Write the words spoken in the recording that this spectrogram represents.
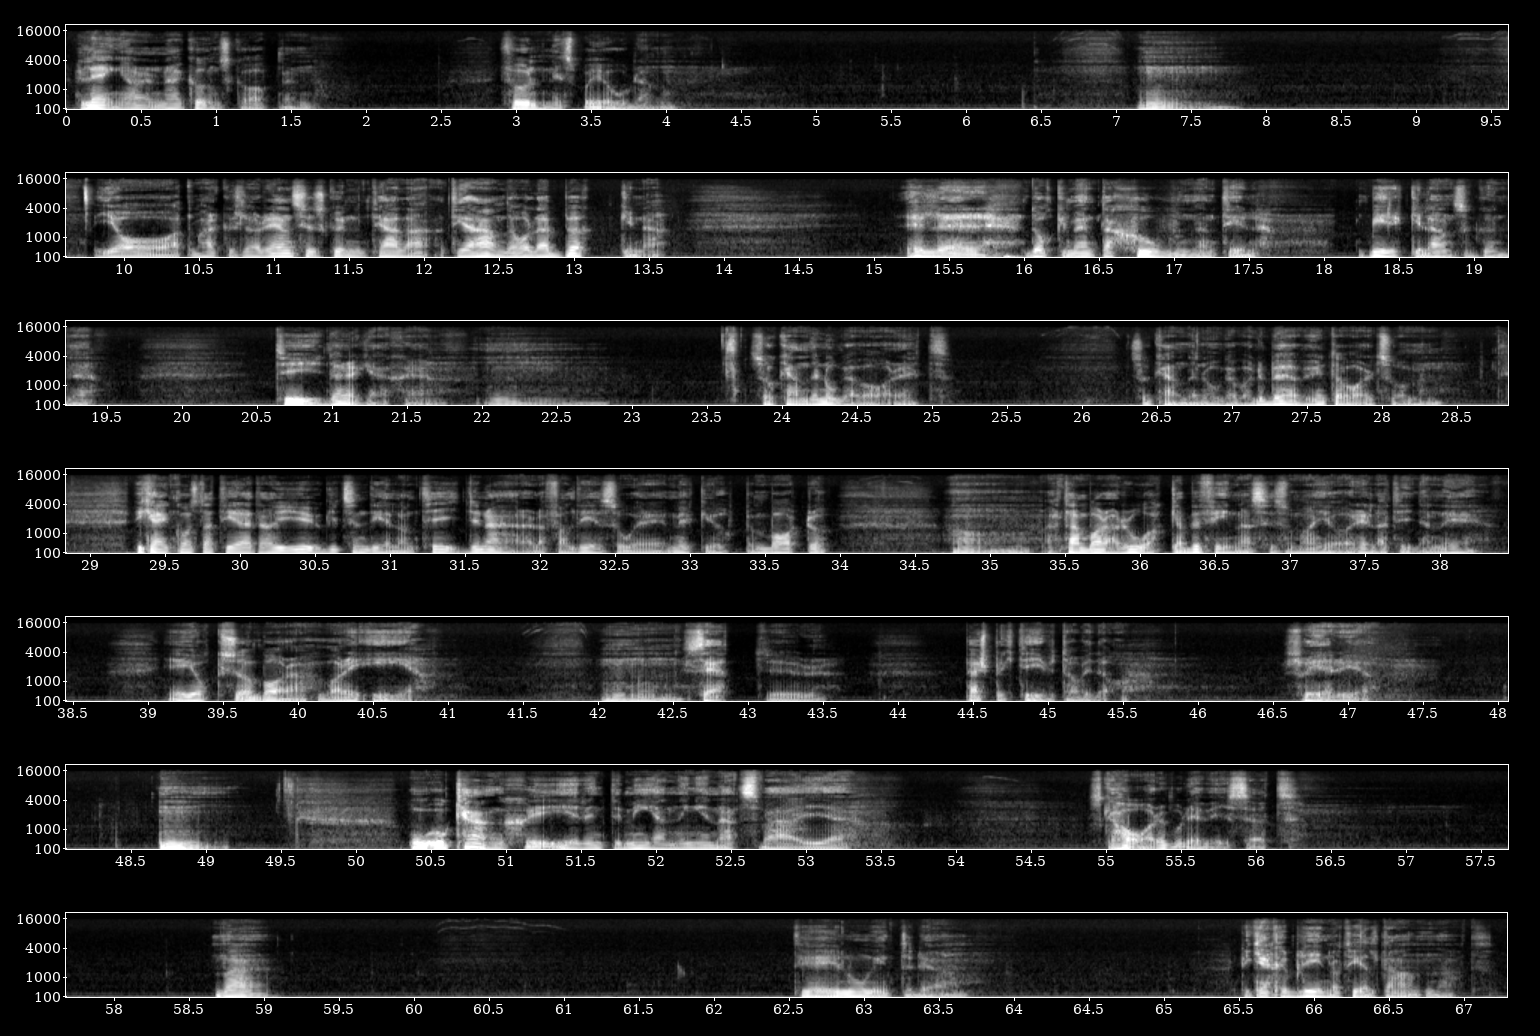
Hur länge har den här kunskapen funnits på jorden? Mm. Ja, att Marcus Laurentius kunde tillhandahålla böckerna eller dokumentationen till Birkeland som kunde tyda det kanske. Mm. Så kan det nog ha varit. Så kan det nog ha varit. Det behöver ju inte ha varit så, men vi kan ju konstatera att det har ljugits en del om tiderna här i alla fall. Det är så är det mycket uppenbart. Och, ja, att han bara råkar befinna sig som han gör hela tiden, det är ju också bara vad det är. Mm, sett ur perspektivet av idag. Så är det ju. Mm. Och, och, kanske är det inte meningen att Sverige ska ha det på det viset. Nej. Det är ju nog inte det. Det kanske blir något helt annat.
